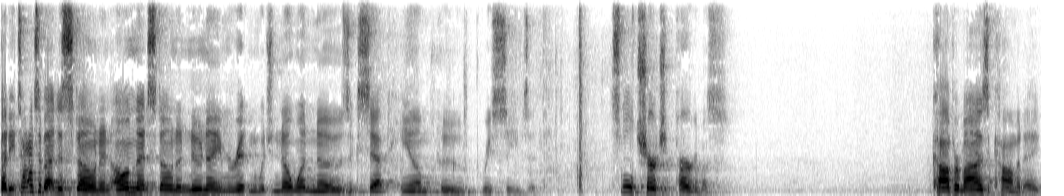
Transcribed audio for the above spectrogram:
But he talks about this stone, and on that stone a new name written, which no one knows except him who receives it. This little church at Pergamos. Compromise, accommodate.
